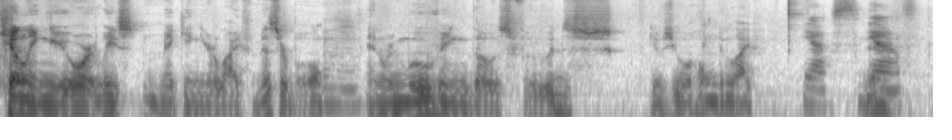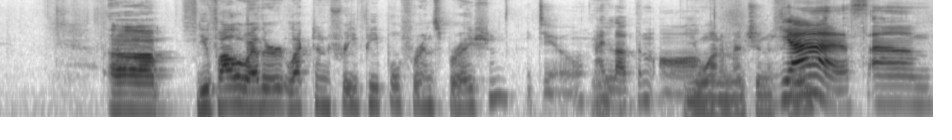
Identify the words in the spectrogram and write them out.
killing you or at least making your life miserable mm-hmm. and removing those foods gives you a whole new life yes yeah. yes uh, you follow other lectin free people for inspiration i do i love them all you want to mention a few yes um,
